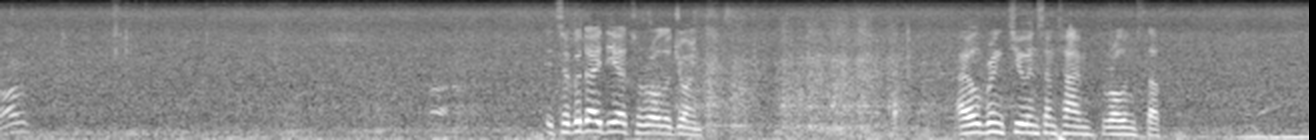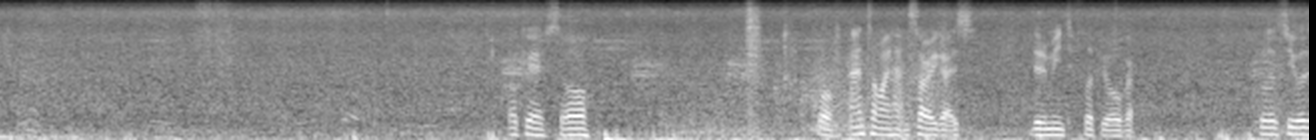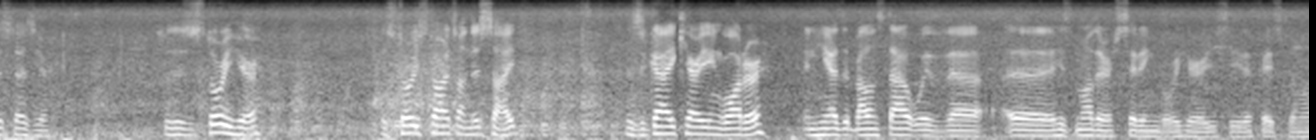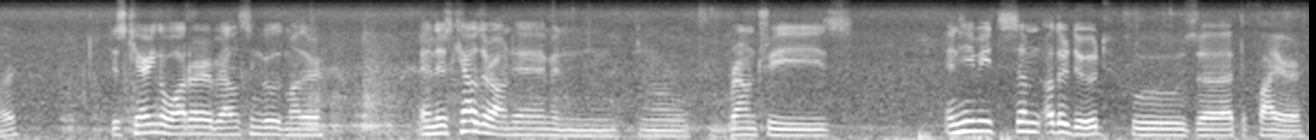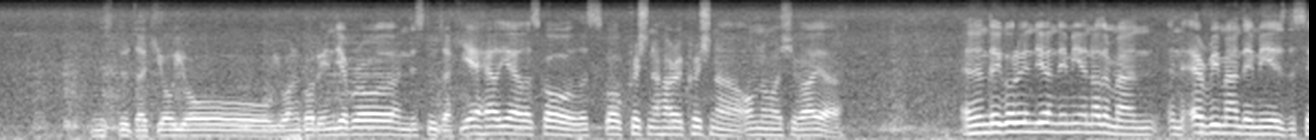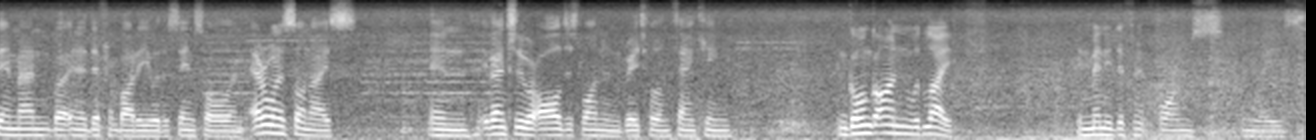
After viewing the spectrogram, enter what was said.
Roll. It's a good idea to roll a joint. I will bring to you in some time rolling stuff. Okay, so. Whoa, ant on my hand. Sorry, guys. Didn't mean to flip you over. So let's see what it says here. So there's a story here. The story starts on this side. There's a guy carrying water and he has it balanced out with uh, uh, his mother sitting over here. You see the face of the mother. Just carrying the water, balancing it with mother. And there's cows around him and, you know, brown trees. And he meets some other dude who's uh, at the fire. And this dude's like, yo, yo, you wanna go to India, bro? And this dude's like, yeah, hell yeah, let's go. Let's go Krishna Hare Krishna, Om Namah Shivaya. And then they go to India and they meet another man, and every man they meet is the same man, but in a different body with the same soul. And everyone is so nice. And eventually, we're all just one and grateful and thanking and going on with life in many different forms and ways.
